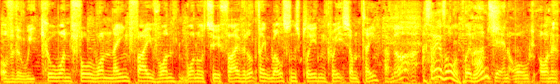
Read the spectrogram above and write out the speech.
of the week. 01419511025. I don't think Wilson's played in quite some time. I've not. I think I've only played once. Getting all on it.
